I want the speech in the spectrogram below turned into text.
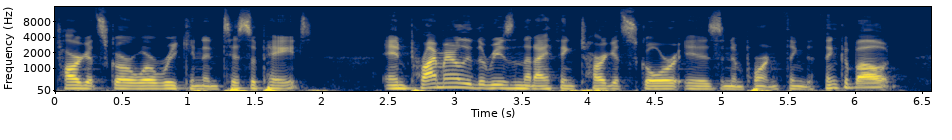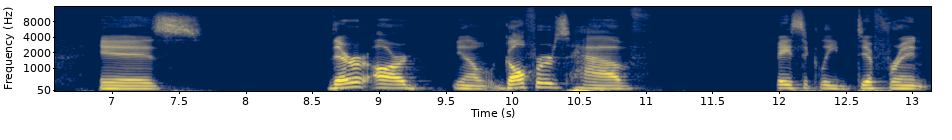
target score where we can anticipate. And primarily the reason that I think target score is an important thing to think about is there are, you know, golfers have basically different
